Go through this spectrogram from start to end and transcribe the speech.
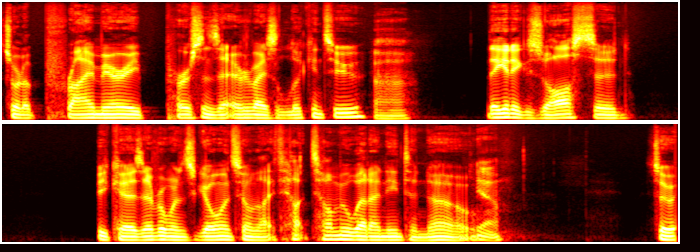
sort of primary persons that everybody's looking to, uh, they get exhausted because everyone's going to them like, tell, tell me what I need to know. Yeah. So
